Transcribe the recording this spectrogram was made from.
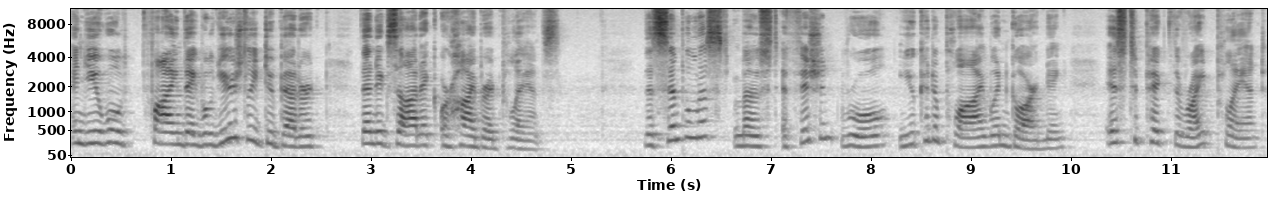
and you will find they will usually do better than exotic or hybrid plants. The simplest, most efficient rule you can apply when gardening is to pick the right plant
